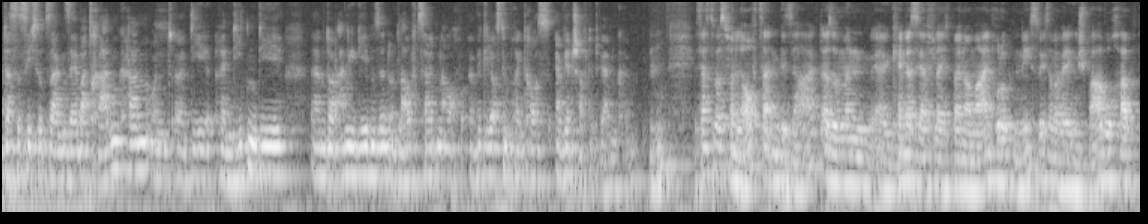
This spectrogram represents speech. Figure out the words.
dass es sich sozusagen selber tragen kann und äh, die Renditen, die ähm, dort angegeben sind und Laufzeiten auch äh, wirklich aus dem Projekt raus erwirtschaftet werden können. Mhm. Jetzt hast du was von Laufzeiten gesagt. Also man kennt das ja vielleicht bei normalen Produkten nicht so. Ich sag mal, wenn ich ein Sparbuch habe,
